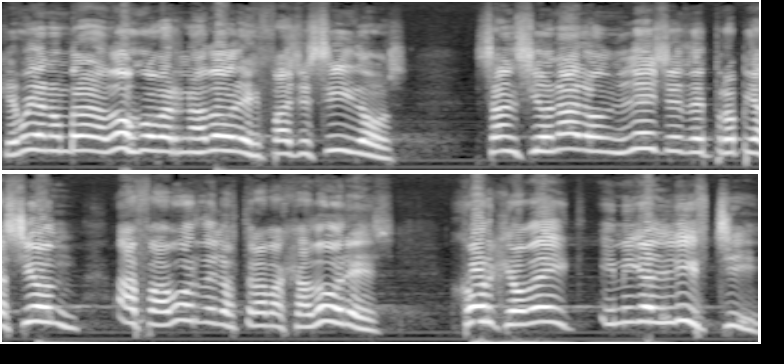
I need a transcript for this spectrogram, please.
que voy a nombrar a dos gobernadores fallecidos, sancionaron leyes de expropiación a favor de los trabajadores. Jorge Obeit y Miguel Lifchi,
